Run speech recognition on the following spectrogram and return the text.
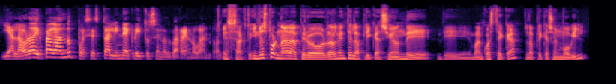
y, a la hora de ir pagando, pues esta línea de créditos se nos va renovando. Exacto. Y no es por nada, pero realmente la aplicación de, de, Banco Azteca, la aplicación móvil,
